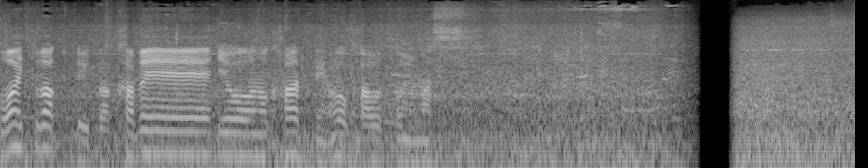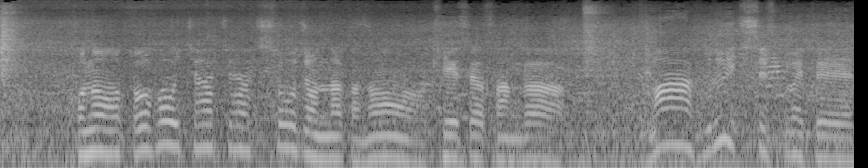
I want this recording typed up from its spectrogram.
ホワイトバックというか壁用のカーテンを買おうと思います。この東宝188少女の中のケース屋さんがまあ古い機種含めて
